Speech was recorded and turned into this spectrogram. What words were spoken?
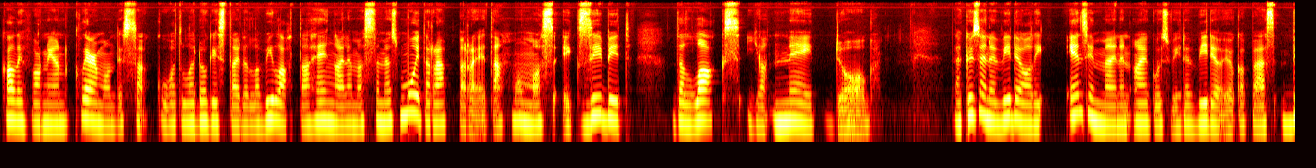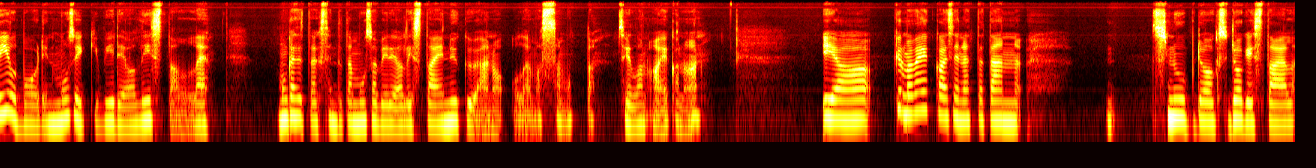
Kalifornian Claremontissa kuvatulla Dogistydella vilahtaa hengailemassa myös muita räppäreitä, muun muassa Exhibit, The Lux ja Nate Dogg. Tämä kyseinen video oli ensimmäinen aikuisviihde-video, joka pääsi Billboardin musiikkivideolistalle. Mun käsittääkseni tätä musavideolistaa ei nykyään ole olemassa, mutta silloin aikanaan. Ja kyllä mä veikkaisin, että tämän Snoop Dogg's Doggy Style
